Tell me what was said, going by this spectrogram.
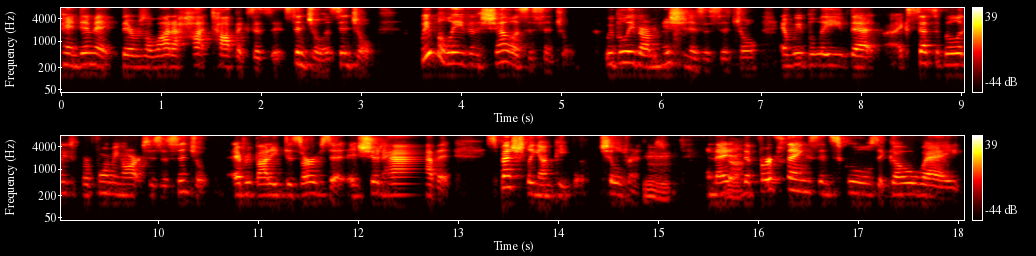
pandemic, there was a lot of hot topics as essential, essential. We believe that the shell is essential we believe our mission is essential and we believe that accessibility to performing arts is essential. Everybody deserves it and should have it especially young people children. Mm-hmm. and they, yeah. the first things in schools that go away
